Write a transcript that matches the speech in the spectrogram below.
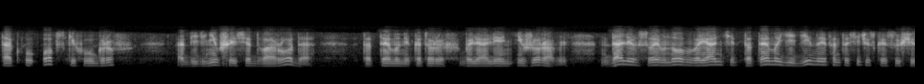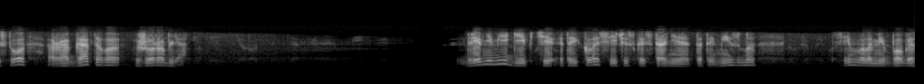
Так у обских угров объединившиеся два рода, тотемами которых были олень и журавль, дали в своем новом варианте тотема единое фантастическое существо рогатого журавля. В Древнем Египте, этой классической стране тотемизма, Символами бога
